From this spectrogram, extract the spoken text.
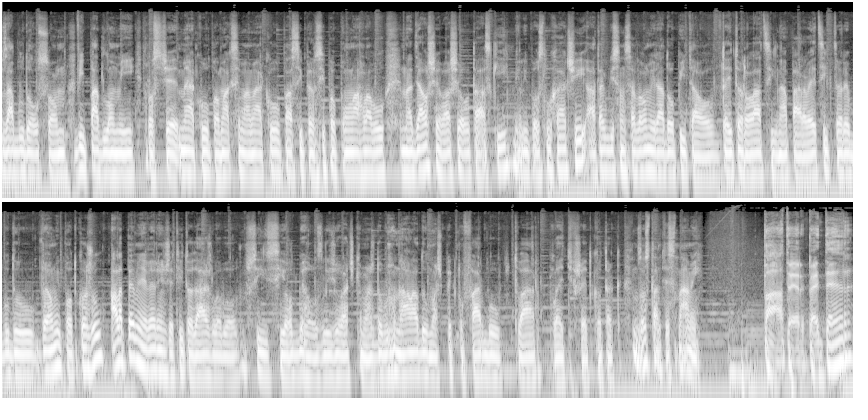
zabudol som, vypadlo mi, proste mea culpa, maxima mea culpa, sypem si popol na hlavu na ďalšie vaše otázky, milí poslucháči. A tak by som sa veľmi rád opýtal v tejto relácii na pár vecí, ktoré budú veľmi pod kožu, ale pevne verím, že ty to dáš, lebo si, si odbehol z lyžovačky, máš dobrú náladu, máš peknú farbu, tvár, pleť, všetko, tak zostaňte s nami. Páter, Peter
